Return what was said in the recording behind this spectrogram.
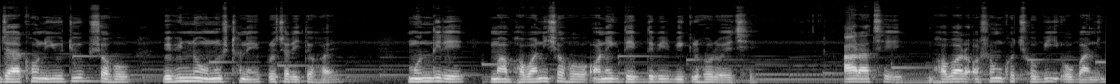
যা এখন ইউটিউব সহ বিভিন্ন অনুষ্ঠানে প্রচারিত হয়। মন্দিরে মা ভবানী সহ অনেক দেবদেবীর বিগ্রহ রয়েছে, আর আছে ভবার অসংখ্য ছবি ও বাণী।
